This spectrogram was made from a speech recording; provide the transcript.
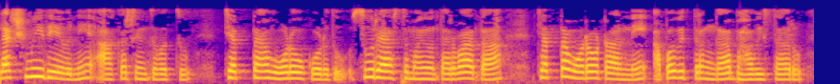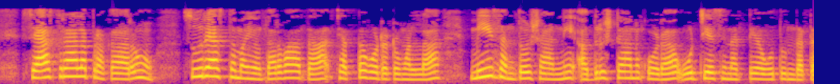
లక్ష్మీదేవిని ఆకర్షించవచ్చు. చెత్త ఓడవకూడదు సూర్యాస్తమయం తర్వాత చెత్త ఓడవటాన్ని అపవిత్రంగా భావిస్తారు. శాస్త్రాల ప్రకారం సూర్యాస్తమయం తర్వాత చెత్త ఊడటం వల్ల మీ సంతోషాన్ని అదృష్టాన్ని కూడా ఊడ్చేసినట్టే అవుతుందట.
